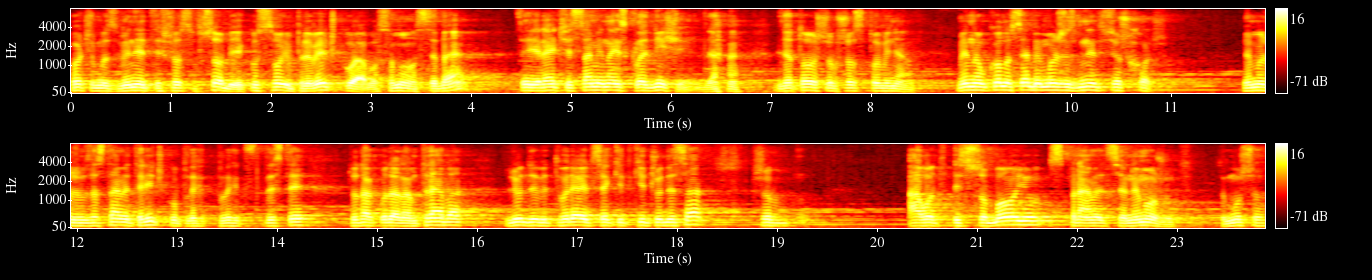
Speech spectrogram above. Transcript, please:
хочемо змінити щось в собі, якусь свою привичку або самого себе, це є речі самі найскладніші для, для того, щоб щось поміняти. Ми навколо себе можемо змінити все, що хочемо. Ми можемо заставити річку пле- пле- плисти туди, куди нам треба. Люди відтворяють всякі такі чудеса, щоб... а от із собою справитися не можуть, тому що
